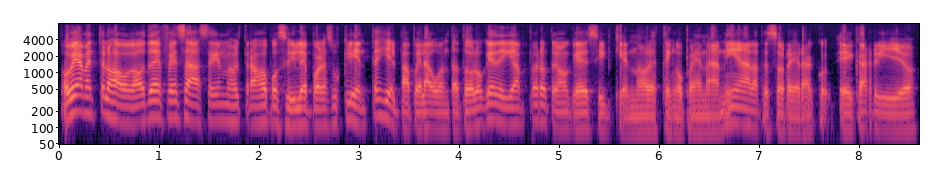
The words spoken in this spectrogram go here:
Obviamente los abogados de defensa hacen el mejor trabajo posible para sus clientes y el papel aguanta todo lo que digan, pero tengo que decir que no les tengo pena ni a la tesorera eh, Carrillo,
